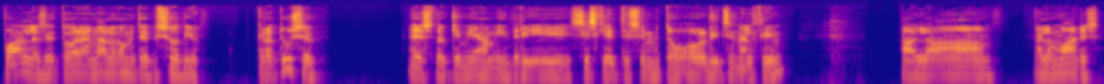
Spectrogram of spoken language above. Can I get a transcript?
που άλλαζε τώρα ανάλογα με το επεισόδιο. Κρατούσε έστω και μια αμυδρή συσχέτιση με το original theme αλλά, αλλά μου άρεσε.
